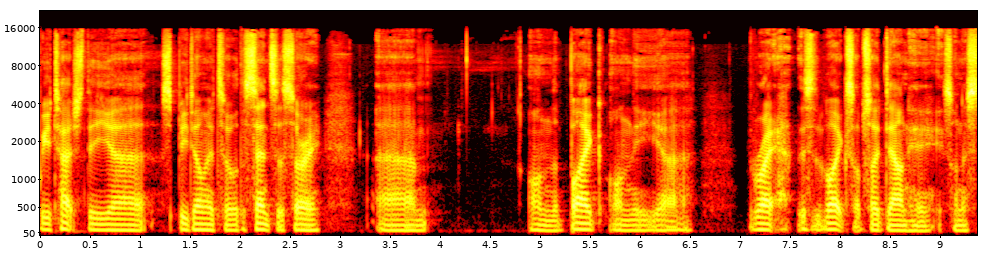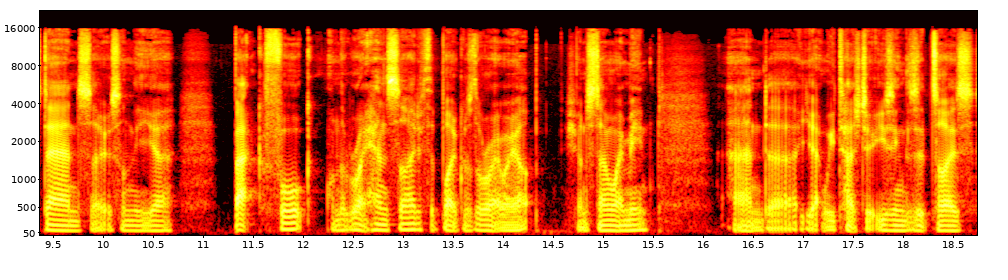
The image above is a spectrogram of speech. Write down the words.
We attach the uh, speedometer or the sensor, sorry, um, on the bike on the uh, right, this is the bike's upside down here. It's on a stand, so it's on the uh, back fork on the right hand side if the bike was the right way up, if you understand what I mean. And uh, yeah, we attached it using the zip ties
